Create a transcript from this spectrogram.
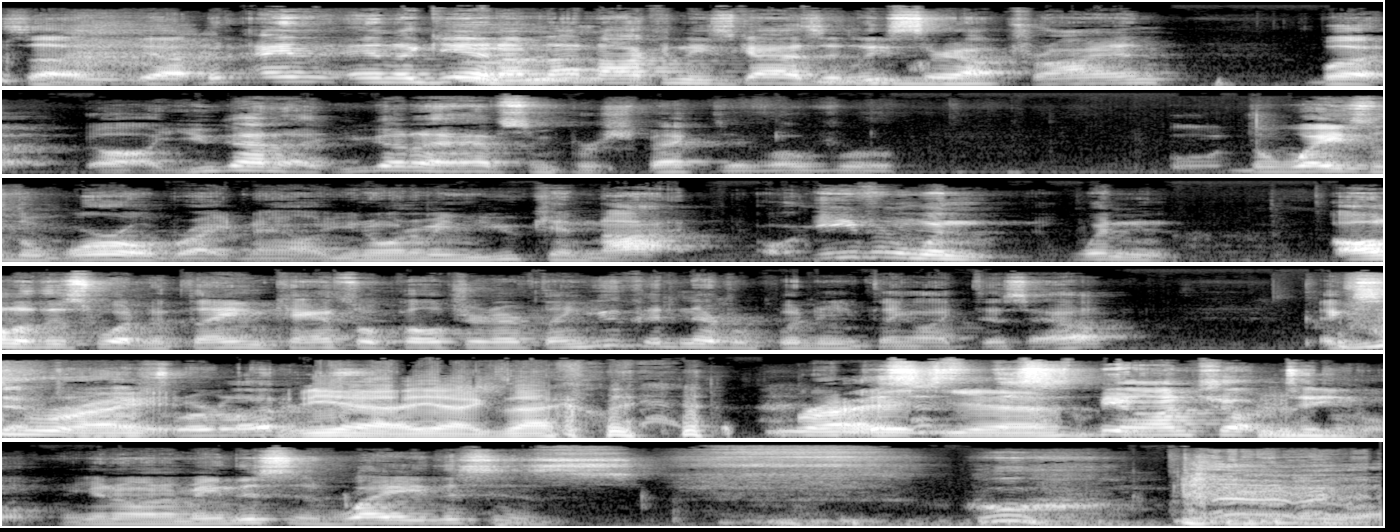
so yeah, but and and again, I'm not knocking these guys. At least they're out trying. But uh, you gotta you gotta have some perspective over the ways of the world right now. You know what I mean? You cannot, or even when when all of this wasn't a thing, cancel culture and everything, you could never put anything like this out. Except in Right. hustler letters. Yeah, yeah, exactly. Right. This is, yeah. this is beyond Chuck Tingle. You know what I mean? This is way. This is. Whew. Anyway,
